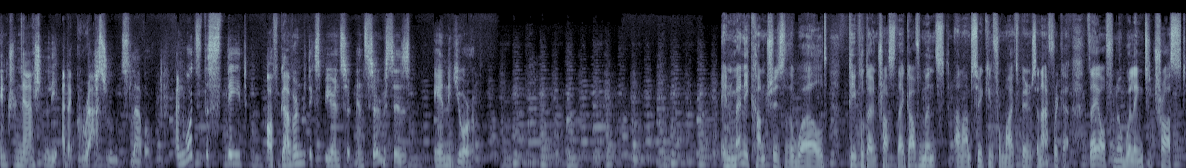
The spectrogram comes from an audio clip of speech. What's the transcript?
internationally at a grassroots level. And what's the state of government experience and services in Europe? In many countries of the world, people don't trust their governments, and I'm speaking from my experience in Africa. They often are willing to trust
